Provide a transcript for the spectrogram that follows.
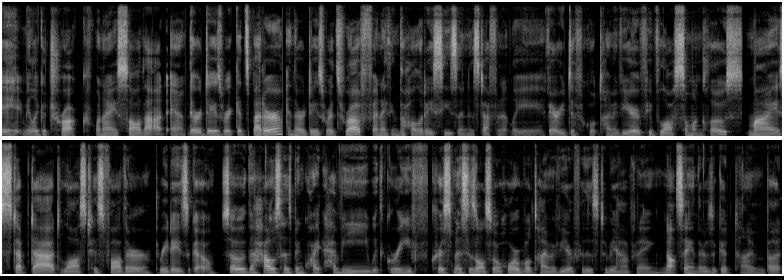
it hit me like a truck when I saw that. And there are days where it gets better and there are days where it's rough. And I think the holiday season is definitely a very difficult time of year if you've lost someone close. My stepdad lost his father three days ago. So the house has been quite heavy with grief. Christmas is also a horrible time of year for this to be happening. Not saying there's a good time, but.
